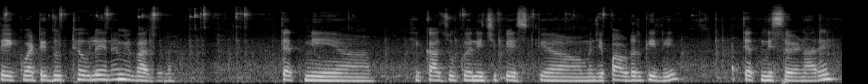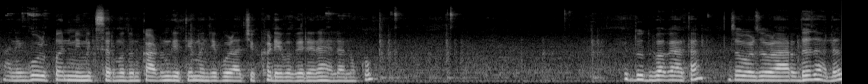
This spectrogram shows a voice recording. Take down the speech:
ते एक वाटी दूध ठेवलं आहे ना मी बाजूला. त्यात मी हे काजू कणीची पेस्ट म्हणजे पावडर केली. त्यात मिसळणार आहे आणि गुळ पण मी मिक्सरमधून काढून घेते म्हणजे गुळाचे खडे वगैरे राहायला नको. हे दूध बघा आता जवळजवळ अर्ध झालं.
